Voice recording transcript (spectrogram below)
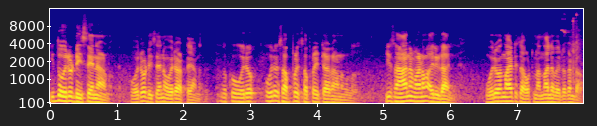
ഇതൊരു ഡിസൈനാണ് ഓരോ ഡിസൈനും ഓരോ അട്ടയാണിത്. ഇതൊക്കെ ഓരോ ഒരു സെപ്പറേറ്റ് സെപ്പറേറ്റ് ആണുള്ളത് ഈ സാധനം വേണം അതിലിടാൻ. ഓരോന്നായിട്ട് ചവിട്ടണം. എന്നാലേ വരും കണ്ടോ?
